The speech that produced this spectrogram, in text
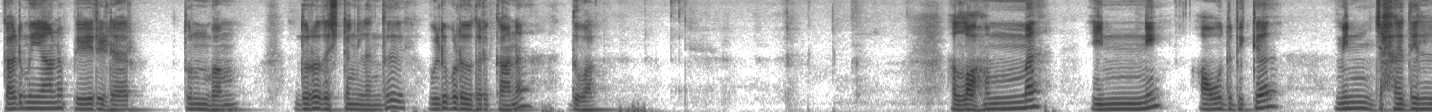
கடுமையான பேரிடர் துன்பம் துரதிருஷ்டங்கள்லேருந்து விடுபடுவதற்கான துவா. அல்லாஹும்ம இன்னி ஔதுபிக்க மின் ஜஹதில்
